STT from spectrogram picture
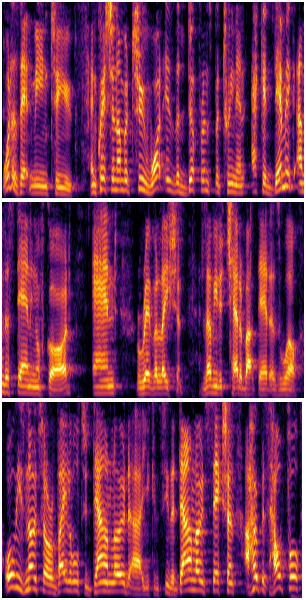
what does that mean to you? And question number two What is the difference between an academic understanding of God and revelation? I'd love you to chat about that as well. All these notes are available to download. Uh, you can see the download section. I hope it's helpful,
